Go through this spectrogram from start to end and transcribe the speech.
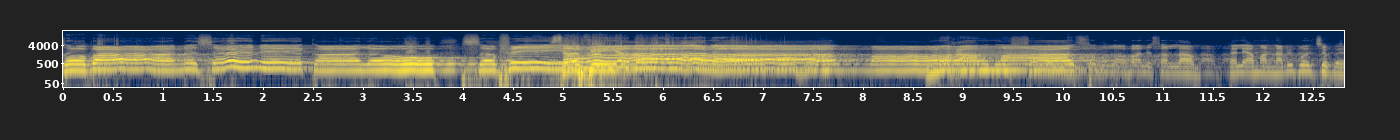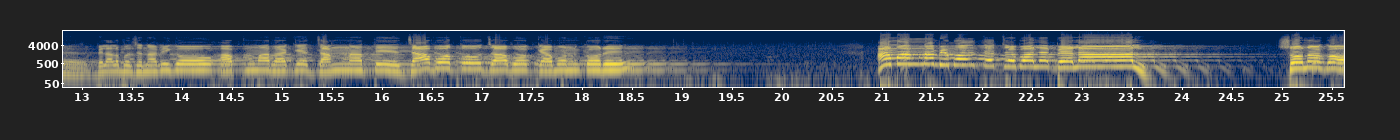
জবান সনে কালো সফে সফিয়া সাল্লাম। তাহলে আমার নাবি বলছে বেলাল বলছে নাবি গো আপনার আগে জান্নাতে যাব তো যাব কেমন করে? আমার নাবি বলতেছে বলে বেলাল শোনো গো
